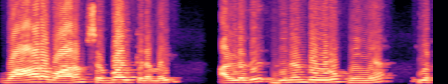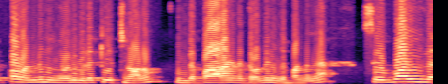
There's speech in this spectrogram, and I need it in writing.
வார வாரம் செவ்வாய்க்கிழமை அல்லது தினந்தோறும் நீங்க எப்ப வந்து நீங்க வந்து விளக்கி வச்சினாலும் இந்த பாராயணத்தை வந்து நீங்க பண்ணுங்க. செவ்வாயில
